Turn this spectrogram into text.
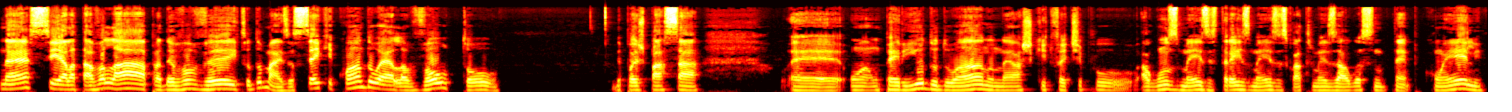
né, se ela tava lá, para devolver e tudo mais. Eu sei que quando ela voltou, depois de passar é, um, um, período do ano, né? Acho que foi tipo alguns meses, três meses, quatro meses, algo assim de tempo com ele.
